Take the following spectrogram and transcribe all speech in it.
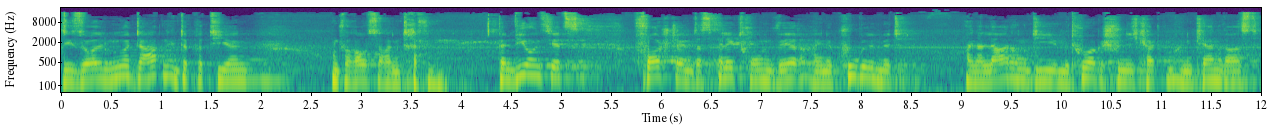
Sie soll nur Daten interpretieren und Voraussagen treffen. Wenn wir uns jetzt vorstellen, das Elektron wäre eine Kugel mit einer Ladung, die mit hoher Geschwindigkeit um einen Kern rast,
